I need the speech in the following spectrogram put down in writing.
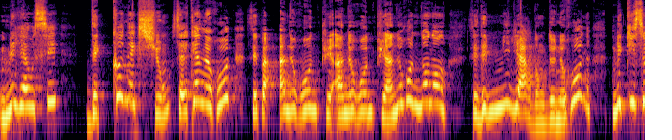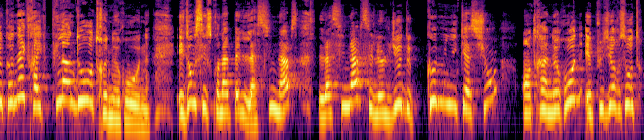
mais il y a aussi des connexions. C'est-à-dire qu'un neurone, c'est pas un neurone, puis un neurone, puis un neurone. Non, non, c'est des milliards donc de neurones, mais qui se connectent avec plein d'autres neurones. Et donc, c'est ce qu'on appelle la synapse. La synapse, c'est le lieu de communication entre un neurone et plusieurs autres,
